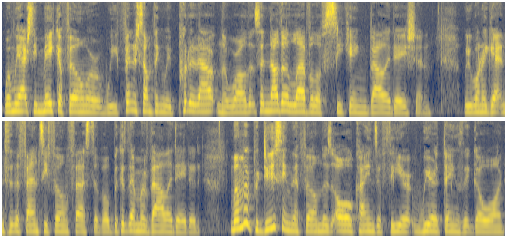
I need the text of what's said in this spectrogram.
when we actually make a film or we finish something, we put it out in the world, it's another level of seeking validation. We want to get into the fancy film festival because then we're validated. When we're producing the film, there's all kinds of the- weird things that go on.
